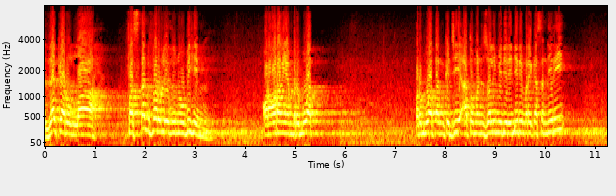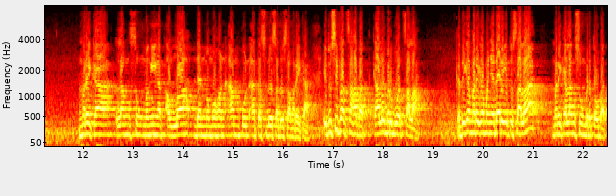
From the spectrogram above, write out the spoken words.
dzakarullah fastaghfaru lidzunubihim orang-orang yang berbuat perbuatan keji atau menzalimi diri-diri mereka sendiri mereka langsung mengingat Allah dan memohon ampun atas dosa-dosa mereka. Itu sifat sahabat. Kalau berbuat salah ketika mereka menyadari itu salah mereka langsung bertobat.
